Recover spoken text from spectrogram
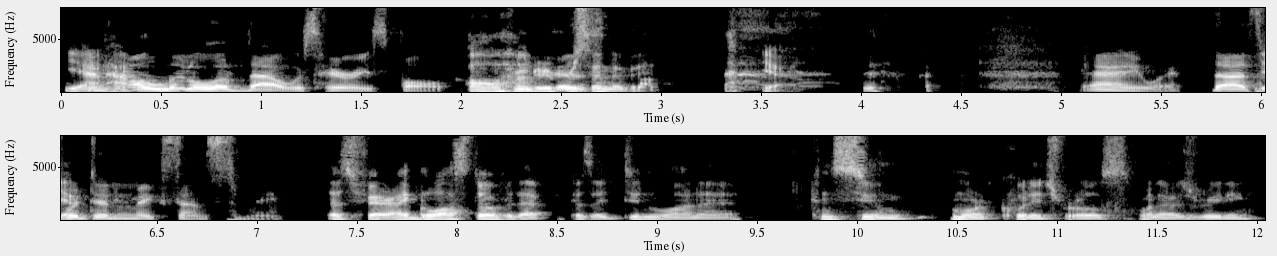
Yeah, and how little of that was Harry's fault? Oh, 100 percent of it. Yeah. anyway, that's yeah. what didn't make sense to me. That's fair. I glossed over that because I didn't want to consume more Quidditch rules when I was reading.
